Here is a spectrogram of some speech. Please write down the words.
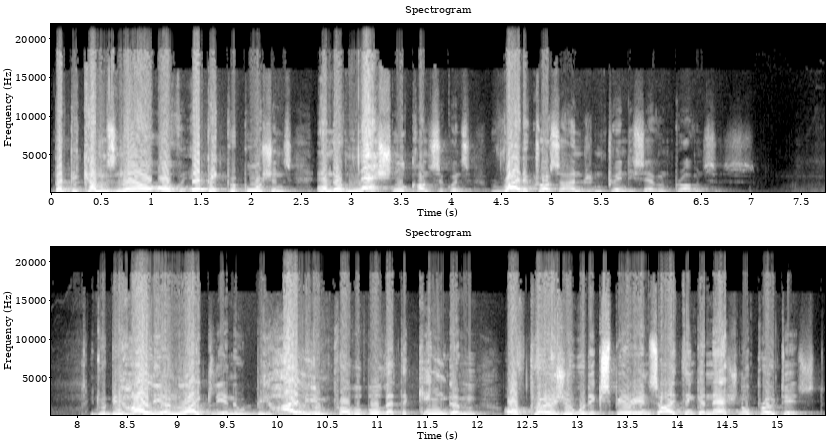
but becomes now of epic proportions and of national consequence right across 127 provinces. It would be highly unlikely and it would be highly improbable that the kingdom of Persia would experience, I think, a national protest.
